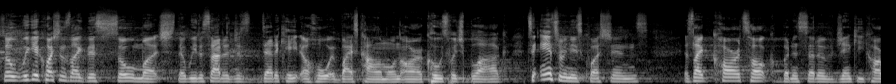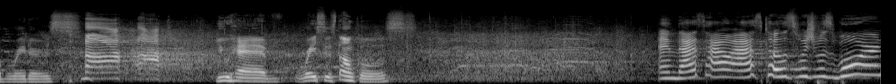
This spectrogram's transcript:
So we get questions like this so much that we decided to just dedicate a whole advice column on our Code Switch blog to answering these questions. It's like car talk, but instead of janky carburetors, you have racist uncles. And that's how Ask Code Switch was born.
